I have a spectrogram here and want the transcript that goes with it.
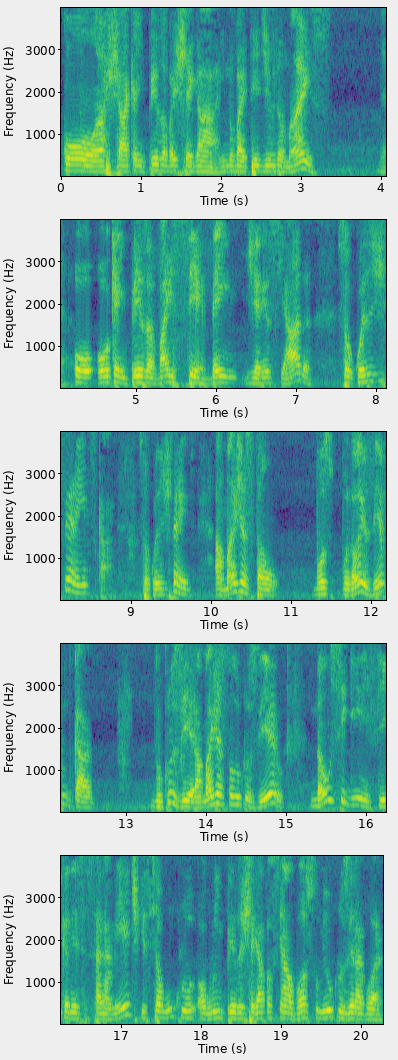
com achar que a empresa vai chegar e não vai ter dívida mais, É. ou, ou que a empresa vai ser bem gerenciada, são coisas diferentes, cara. São coisas diferentes. A má gestão, vou, vou dar um exemplo do cara do Cruzeiro. A má gestão do Cruzeiro não significa necessariamente que se algum clu- alguma empresa chegar e falar assim, ah, vou assumir o Cruzeiro agora,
